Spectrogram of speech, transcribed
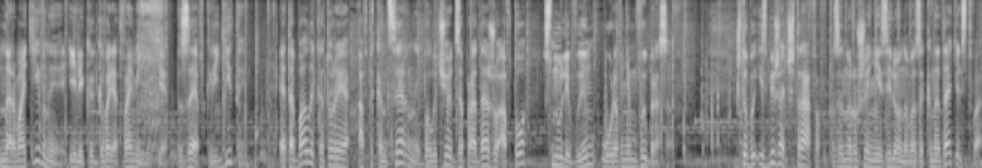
Нормативные, или, как говорят в Америке, ZEV-кредиты – это баллы, которые автоконцерны получают за продажу авто с нулевым уровнем выбросов. Чтобы избежать штрафов за нарушение зеленого законодательства,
